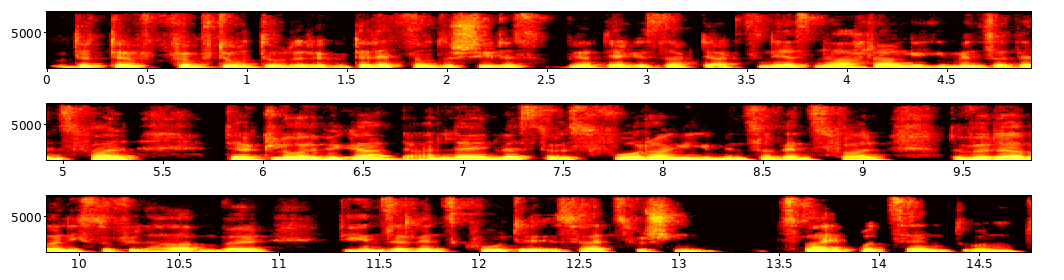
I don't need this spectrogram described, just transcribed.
der, der fünfte oder der, der letzte Unterschied ist, wir hatten ja gesagt, der Aktionär ist nachrangig im Insolvenzfall. Der Gläubiger, der Anleiheinvestor ist vorrangig im Insolvenzfall. Da würde er aber nicht so viel haben, weil die Insolvenzquote ist halt zwischen zwei Prozent und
